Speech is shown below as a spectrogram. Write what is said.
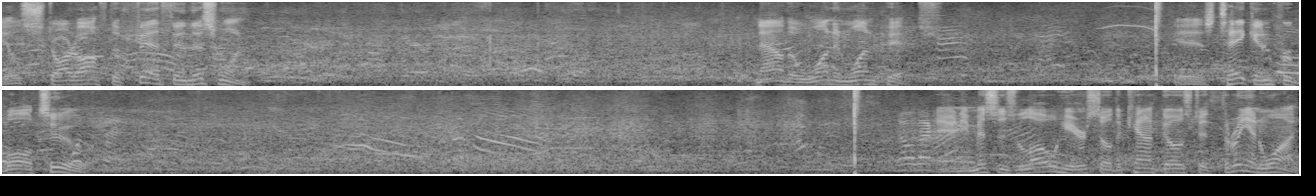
He'll start off the fifth in this one. Now the one and one pitch is taken for ball two. And he misses low here, so the count goes to three and one.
